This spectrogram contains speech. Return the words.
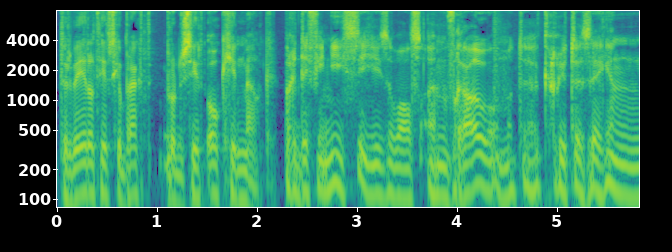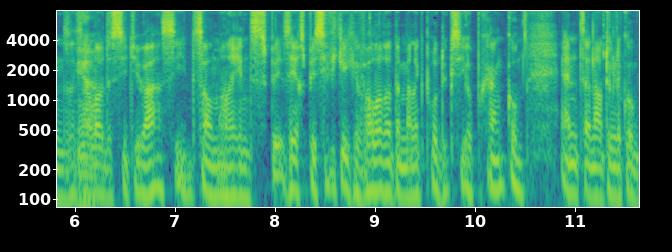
ter wereld heeft gebracht, produceert ook geen melk. Per definitie, zoals een vrouw, om het eh, cru te zeggen, dezelfde situatie. Het zal maar in spe- zeer specifieke gevallen dat de melkproductie op gang komt. En het zijn natuurlijk ook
